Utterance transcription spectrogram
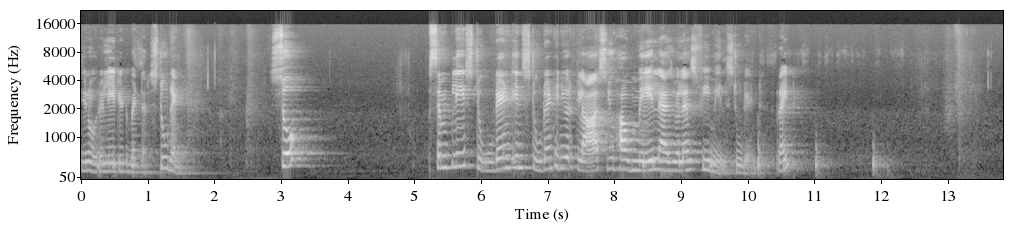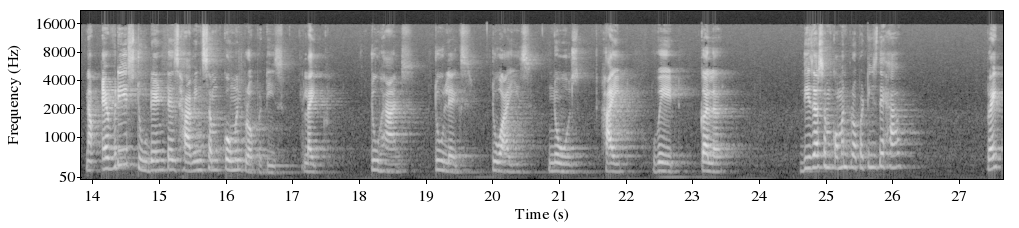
you know, relate it better. Student. So, simply student in student in your class you have male as well as female student, right? Now, every student is having some common properties like two hands, two legs, two eyes, nose, height, weight, color. These are some common properties they have right?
